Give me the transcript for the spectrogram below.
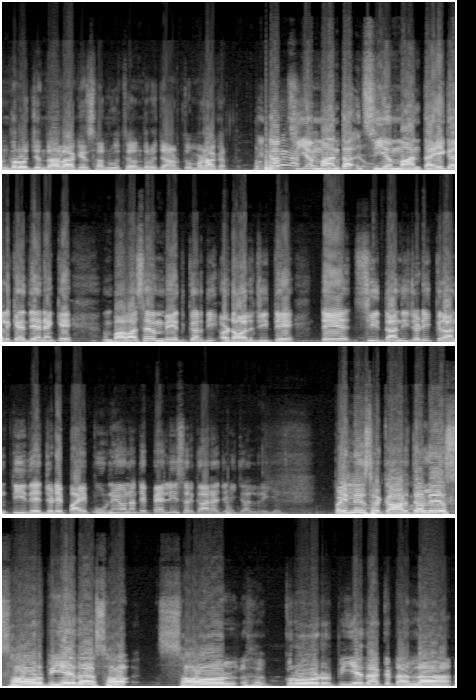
ਅੰਦਰੋਂ ਜਿੰਦਾ ਲਾ ਕੇ ਸਾਨੂੰ ਇੱਥੇ ਅੰਦਰੋਂ ਜਾਣ ਤੋਂ ਮਨਾ ਕਰਤਾ। ਇਹਦਾ ਸੀਐਮ ਮਾਨਤਾ ਸੀਐਮ ਮਾਨਤਾ ਇਹ ਗੱਲ ਕਹਿੰਦੇ ਨੇ ਕਿ ਬਾਬਾ ਸਾਹਿਬ ਅੰਬੇਦਕਰ ਦੀ ਆਈਡੀਓਲੋਜੀ ਤੇ ਤੇ ਸ਼ਹੀਦਾਂ ਦੀ ਜਿਹੜੀ ਕ੍ਰਾਂਤੀ ਦੇ ਜਿਹੜੇ ਪਾਈਪੂਰ ਨੇ ਉਹਨਾਂ ਤੇ ਪਹਿਲੀ ਸਰਕਾਰ ਆ ਜਿਹੜੀ ਚੱਲ ਰਹੀ ਹੈ ਪਹਿਲੀ ਸਰਕਾਰ ਚੱਲ 100 ਰੁਪਏ ਦਾ 100 100 ਕਰੋੜ ਰੁਪਏ ਦਾ ਘਟਾਲਾ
